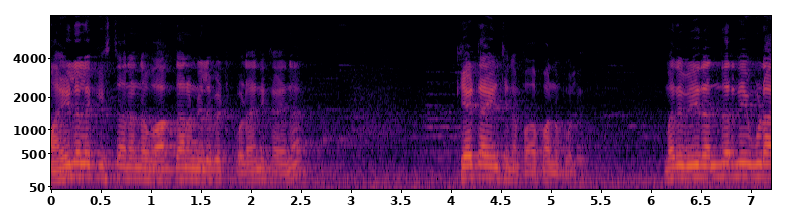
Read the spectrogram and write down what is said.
మహిళలకు ఇస్తానన్న వాగ్దానం నిలబెట్టుకోవడానికి ఆయన కేటాయించిన పాపాను పోలేదు. మరి వీరందరినీ కూడా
